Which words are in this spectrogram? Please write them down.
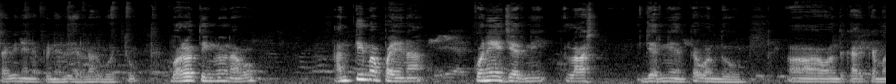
ಸವಿ ನೆನಪಿನಲ್ಲಿ ಎಲ್ಲರಿಗೂ ಗೊತ್ತು. ಬರೋ ತಿಂಗಳು ನಾವು ಅಂತಿಮ ಪಯಣ ಕೊನೆಯ ಜರ್ನಿ ಲಾಸ್ಟ್ ಜರ್ನಿ ಅಂತ ಒಂದು ಒಂದು ಕಾರ್ಯಕ್ರಮ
